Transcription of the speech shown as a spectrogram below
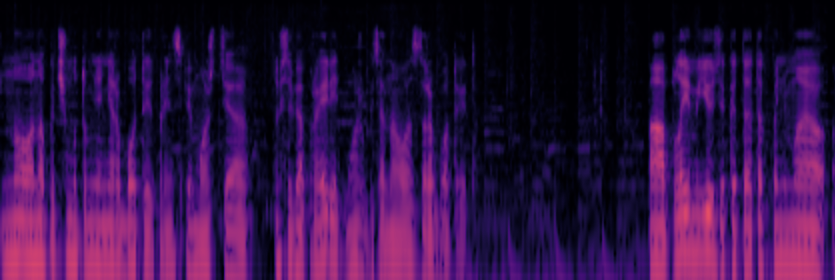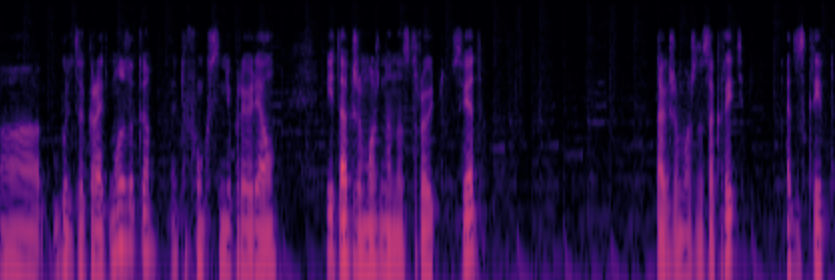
но она почему-то у меня не работает. В принципе, можете у себя проверить, может быть она у вас заработает. А Play Music, это, я так понимаю, а, будет играть музыка. Эту функцию не проверял. И также можно настроить тут цвет. Также можно закрыть этот скрипт.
